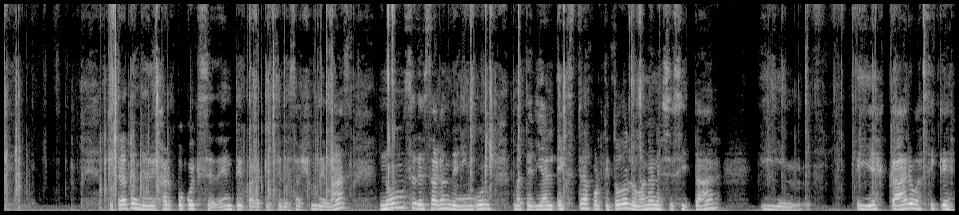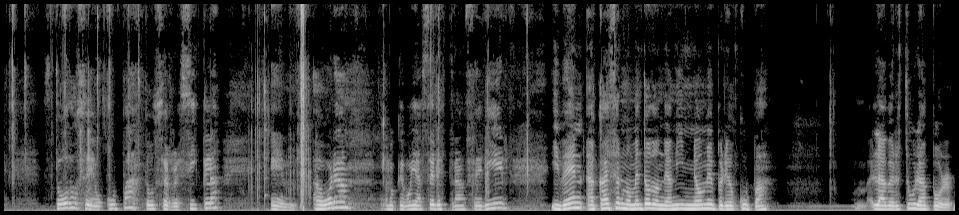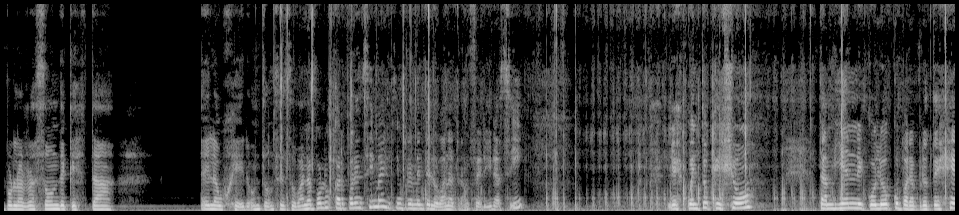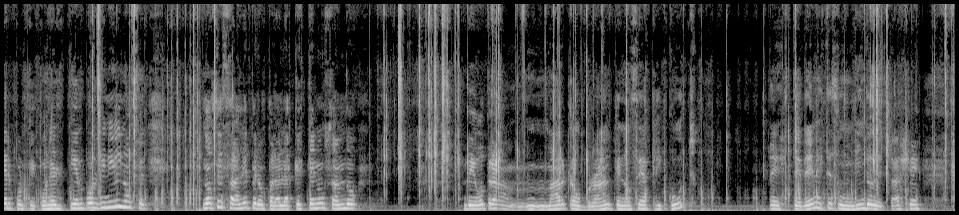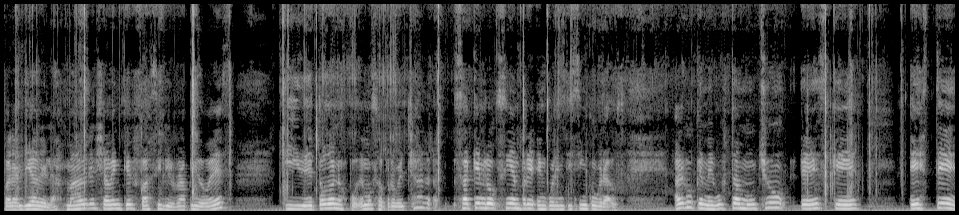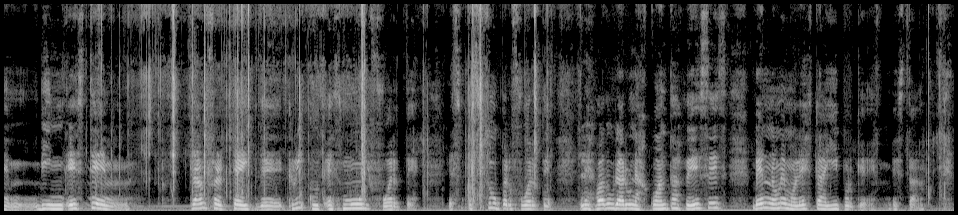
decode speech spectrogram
que traten de dejar poco excedente para que se les ayude más. No se deshagan de ningún material extra porque todo lo van a necesitar y, y es caro, así que todo se ocupa, todo se recicla. Em, ahora lo que voy a hacer es transferir y ven, acá es el momento donde a mí no me preocupa la abertura por, por la razón de que está el agujero. Entonces lo van a colocar por encima y simplemente lo van a transferir así. Les cuento que yo también le coloco para proteger porque con el tiempo el vinil no se, no se sale, pero para las que estén usando de otra marca o brand que no sea Cricut, este, ven, este es un lindo detalle para el Día de las Madres. Ya ven qué fácil y rápido es y de todo nos podemos aprovechar. Sáquenlo siempre en 45 grados. Algo que me gusta mucho es que este, este transfer tape de Cricut es muy fuerte. Es súper fuerte. Les va a durar unas cuantas veces. Ven, no me molesta ahí porque está.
